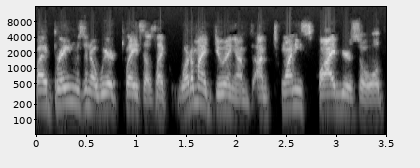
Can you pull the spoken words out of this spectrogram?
my brain was in a weird place. I was like, what am I doing? I'm, I'm 25 years old.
